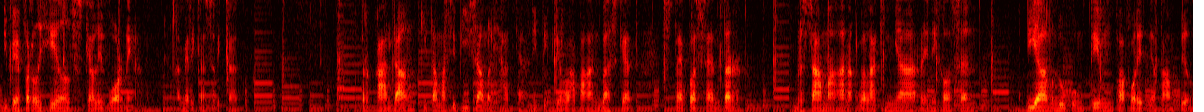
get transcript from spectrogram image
di Beverly Hills, California, Amerika Serikat. Terkadang kita masih bisa melihatnya di pinggir lapangan basket Staples Center bersama anak lelakinya Ray Nicholson. Dia mendukung tim favoritnya tampil,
